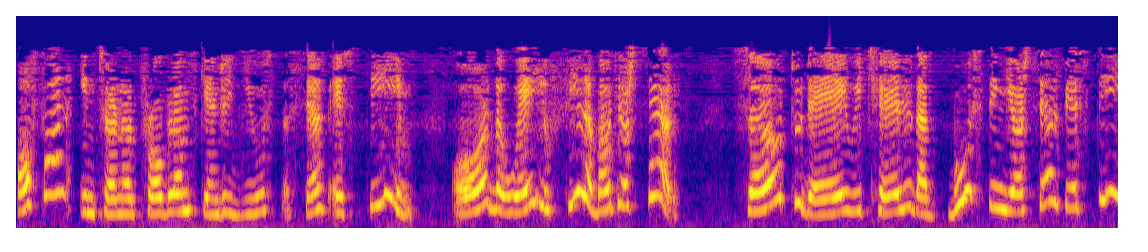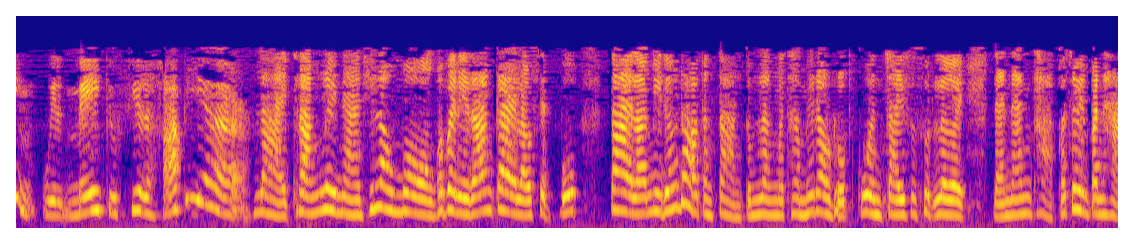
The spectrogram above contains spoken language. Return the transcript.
Often, internal problems can reduce the self-esteem or the way you feel about yourself. So, today we tell you that boosting your self-esteem will make you feel happier. หลายครั้งเลยนะที่เรามองเข้าไปในร่างกายเราเสร็จปุ๊บตายแล้วมีเรื่องราวต่างๆกำลังมาทำให้เรารบกวนใจสุดๆเลย และนั่นค่ะก็จะเป็นปัญหา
